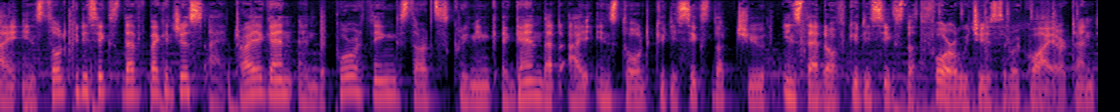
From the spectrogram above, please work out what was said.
I installed Qt6 dev packages, I try again, and the poor thing starts screaming again that I installed Qt6.2 instead of Qt6.4, which is required. And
